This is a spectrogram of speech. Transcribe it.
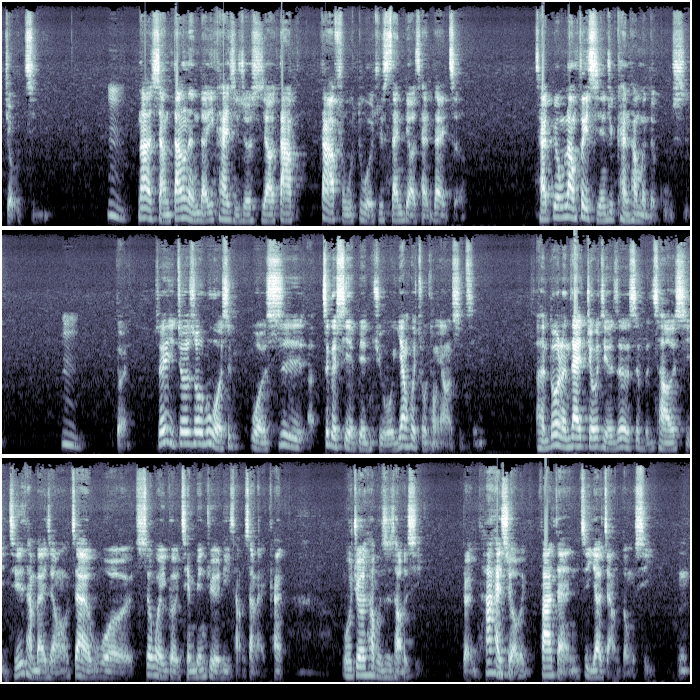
九集。嗯。那想当然的，一开始就是要大。大幅度的去删掉参赛者，才不用浪费时间去看他们的故事。嗯，对，所以就是说，如果是我是这个戏的编剧，我一样会做同样的事情。很多人在纠结这个是不是抄袭，其实坦白讲，在我身为一个前编剧的立场上来看，我觉得它不是抄袭，对他还是有发展自己要讲的东西。嗯，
